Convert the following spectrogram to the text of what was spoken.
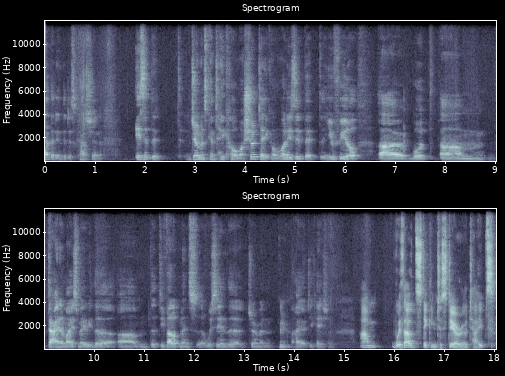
had that in the discussion. Is it that Germans can take home or should take home? What is it that you feel uh, would um, dynamize maybe the um, the developments uh, within the German higher education? Um, without sticking to stereotypes,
